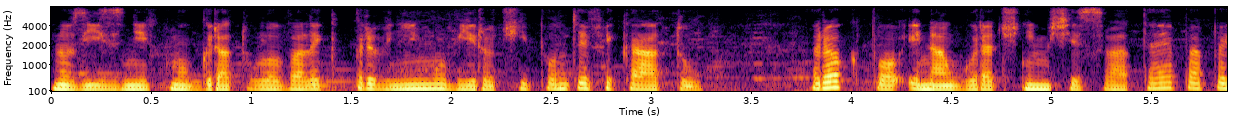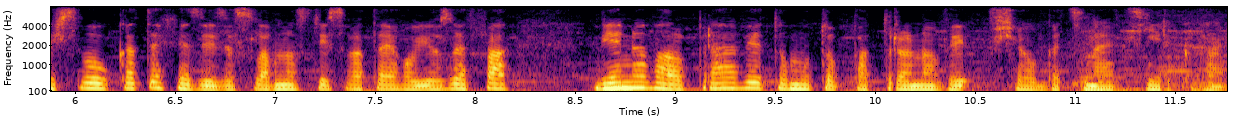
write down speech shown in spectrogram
Mnozí z nich mu gratulovali k prvnímu výročí pontifikátu. Rok po inauguračním mši svaté papež svou katechezi ze slavnosti svatého Josefa věnoval právě tomuto patronovi Všeobecné církve.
